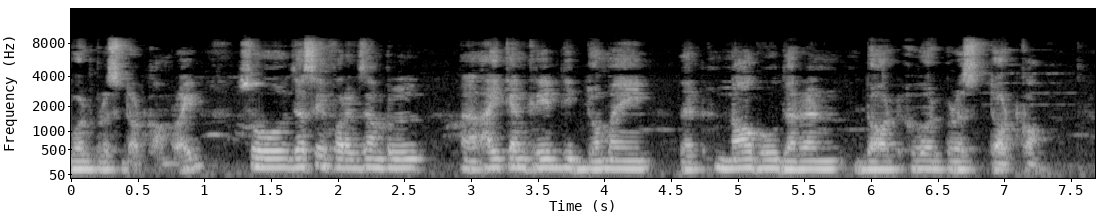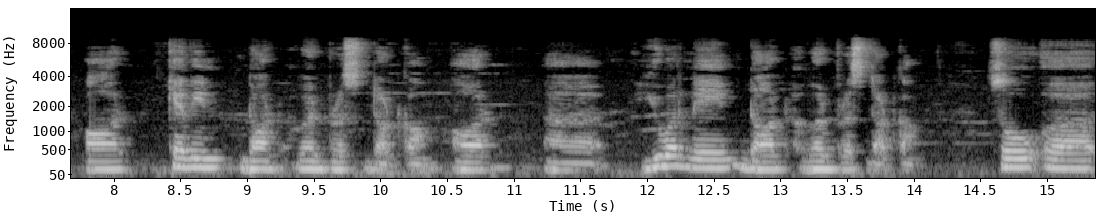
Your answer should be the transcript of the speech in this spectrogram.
wordpress.com right? So just say for example uh, i can create the domain that nagudharan.wordpress.com or kevin.wordpress.com or uh, yourname.wordpress.com so uh,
